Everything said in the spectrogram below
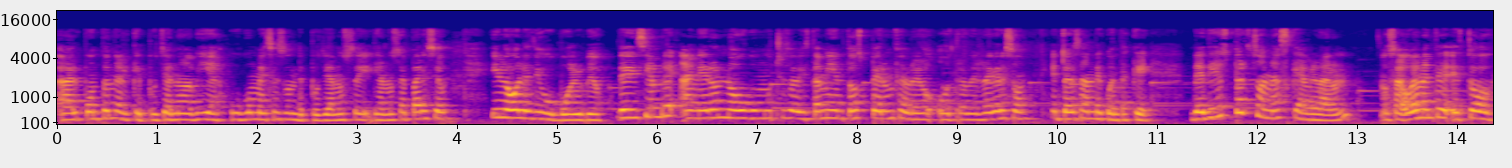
Al punto en el que pues ya no había, hubo meses donde pues ya no se, ya no se apareció y luego les digo, volvió. De diciembre a enero no hubo muchos avistamientos, pero en febrero otra vez regresó. Entonces dan de cuenta que de 10 personas que hablaron, o sea, obviamente esto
